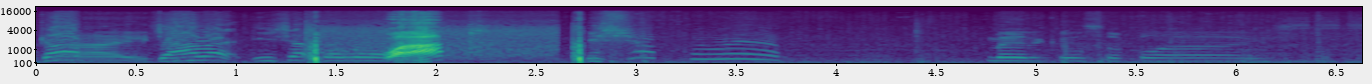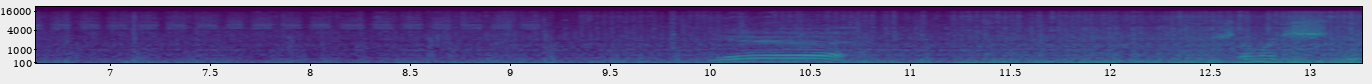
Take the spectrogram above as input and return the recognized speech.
God Nice. damn it! He shut the whip! What? He shut the whip! Medical supplies. Yeah! So much speed.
